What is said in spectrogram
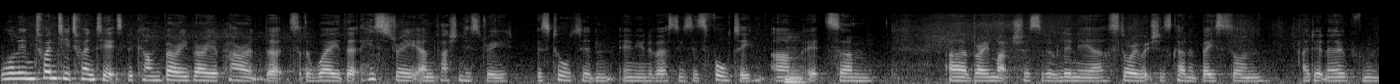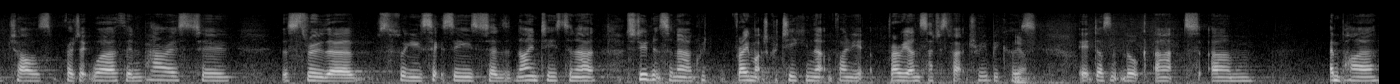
well in 2020 it's become very very apparent that the way that history and fashion history is taught in, in universities is faulty um, mm. it's um, uh, very much a sort of linear story which is kind of based on I don't know from Charles Frederick Worth in Paris to this through the swinging 60s to the 90s to now students are now very much critiquing that and finding it very unsatisfactory because yeah. it doesn't look at um, empire,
